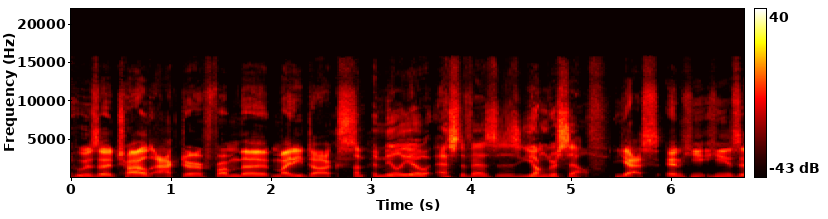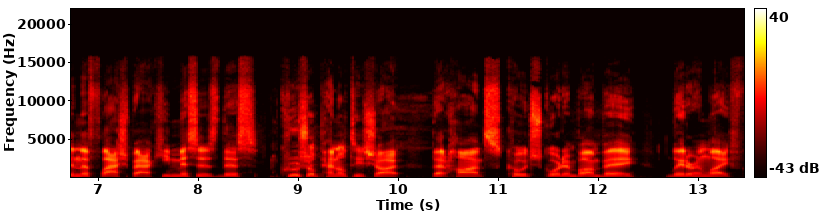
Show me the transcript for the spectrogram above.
who is a child actor from the Mighty Ducks. Um, Emilio Estevez's younger self. Yes, and he he's in the flashback. He misses this crucial penalty shot that haunts Coach Gordon Bombay later in life.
